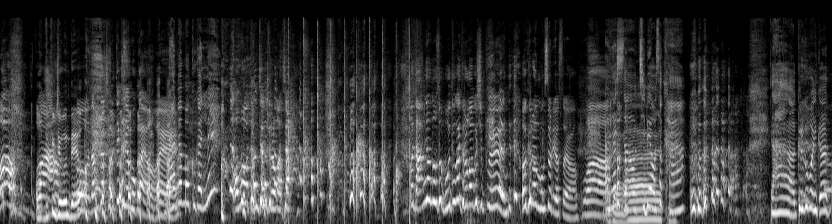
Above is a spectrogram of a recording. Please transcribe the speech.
아, 어, 와. 느낌 좋은데요? 어, 남자 절대 그냥 못 가요. 예. 라면 먹고 갈래? 어머 당장 들어가자. 어, 남녀노소 모두가 들어가고 싶은 어, 그런 목소리였어요. 와. 알았어. 아, 집에 어서 참. 가. 야, 그러고 보니까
